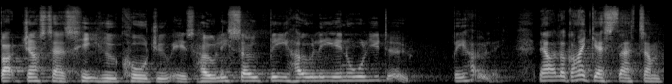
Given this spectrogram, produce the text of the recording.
But just as he who called you is holy, so be holy in all you do. Be holy. Now, look, I guess that, um,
